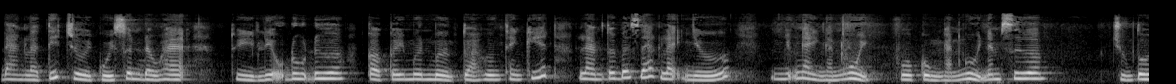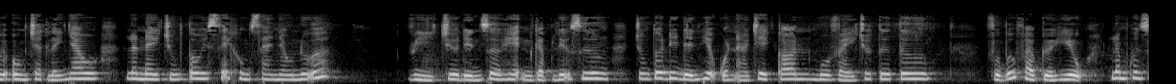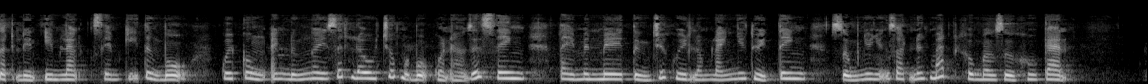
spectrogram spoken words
Đang là tiết trời cuối xuân đầu hạ, Thủy liệu đu đưa, cỏ cây mơn mởn tỏa hương thanh khiết, làm tôi bất giác lại nhớ những ngày ngắn ngủi, vô cùng ngắn ngủi năm xưa. Chúng tôi ôm chặt lấy nhau, lần này chúng tôi sẽ không xa nhau nữa. Vì chưa đến giờ hẹn gặp Liễu Dương, chúng tôi đi đến hiệu quần áo trẻ con, mua váy cho Tư Tư. Vừa bước vào cửa hiệu, Lâm Quân Giật liền im lặng xem kỹ từng bộ, Cuối cùng anh đứng ngây rất lâu trước một bộ quần áo rất xinh, tay mân mê từng chiếc huy lóng lánh như thủy tinh, giống như những giọt nước mắt không bao giờ khô cạn.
